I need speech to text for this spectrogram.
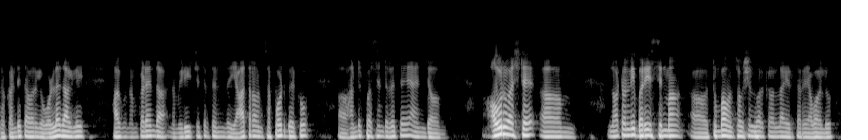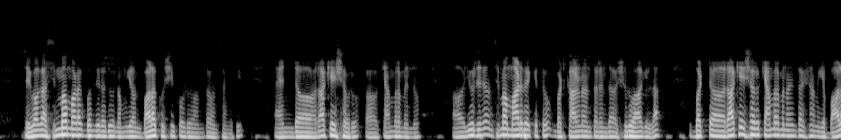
ಸೊ ಖಂಡಿತ ಅವರಿಗೆ ಒಳ್ಳೇದಾಗಲಿ. ಹಾಗೂ ನಮ್ಮ ಕಡೆಯಿಂದ, ನಮ್ಮ ಇಡೀ ಚಿತ್ರತಂಡದ ಯಾವ ಥರ ಒಂದು ಸಪೋರ್ಟ್ ಬೇಕು. ಹಂಡ್ರೆಡ್ ಪರ್ಸೆಂಟ್ ಇರುತ್ತೆ. ಆ್ಯಂಡ್ ಅವರು ಅಷ್ಟೇ ನಾಟ್ ಓನ್ಲಿ ಬರೀ ಸಿನಿಮಾ ತುಂಬ ಒಂದು ಸೋಷಿಯಲ್ ವರ್ಕ್ ಎಲ್ಲ ಇರ್ತಾರೆ ಯಾವಾಗಲೂ. ಸೊ ಇವಾಗ ಸಿನಿಮಾ ಮಾಡೋಕ್ಕೆ ಬಂದಿರೋದು ನಮಗೆ ಒಂದು ಭಾಳ ಖುಷಿ ಕೊಡುವಂಥ ಒಂದು ಸಂಗತಿ. ಆ್ಯಂಡ್ ರಾಕೇಶ್ ಅವರು ಕ್ಯಾಮ್ರಾಮೆನ್ನು ಇವ್ರ ಜೊತೆ ಒಂದು ಸಿನಿಮಾ ಮಾಡಬೇಕಿತ್ತು. ಬಟ್ ಕಾರಣಾಂತರದಿಂದ ಶುರು ಆಗಿಲ್ಲ. ಬಟ್ ರಾಕೇಶ್ ಅವರು ಕ್ಯಾಮ್ರಾಮನ್ ಅಂದ ತಕ್ಷಣ ನನಗೆ ಭಾಳ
